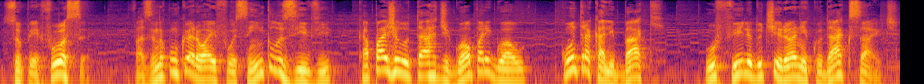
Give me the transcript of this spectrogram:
super força, fazendo com que o herói fosse inclusive capaz de lutar de igual para igual contra Kalibak, o filho do tirânico Darkseid.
